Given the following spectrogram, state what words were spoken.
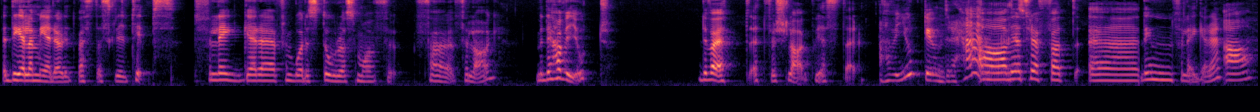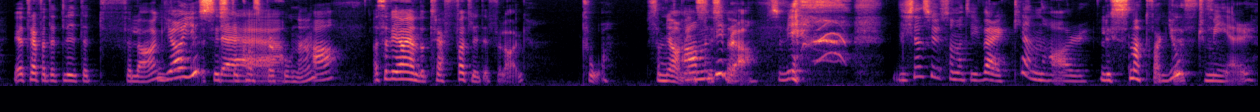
dela med dig av ditt bästa skrivtips. Förläggare från både stora och små för, för, förlag. Men det har vi gjort. Det var ett, ett förslag på gäster. Har vi gjort det under det här Ja, året? vi har träffat eh, din förläggare. Ja, Vi har träffat ett litet förlag. ja just det. Systerkonspirationen. Ja, Alltså vi har ändå träffat lite förlag. Två. Som jag minns ja men det är bra. Så vi, det känns ju som att vi verkligen har Lyssnat faktiskt. gjort mer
